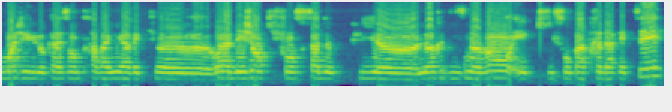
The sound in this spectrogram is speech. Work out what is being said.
Moi, j'ai eu l'occasion de travailler avec euh, voilà des gens qui font ça depuis leurs 19 ans et qui sont pas prêts d'arrêter.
